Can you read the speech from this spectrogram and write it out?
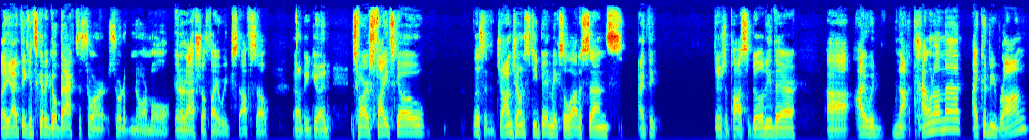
Like I think it's going to go back to sort sort of normal International Fight Week stuff. So that'll be good. As far as fights go, listen, Jon Jones Stipe makes a lot of sense. I think there's a possibility there. Uh, I would not count on that. I could be wrong,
